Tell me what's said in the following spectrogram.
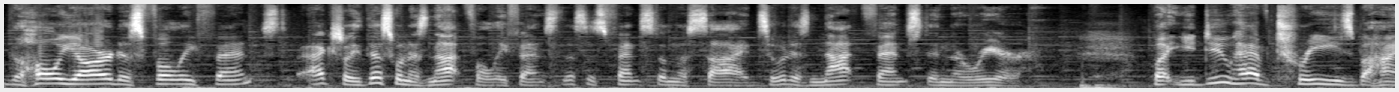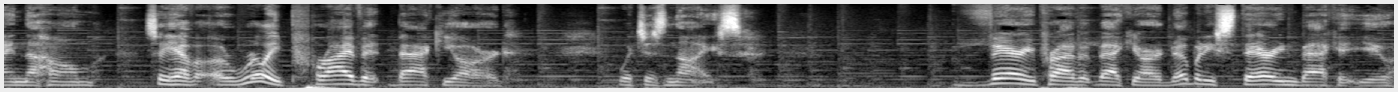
The whole yard is fully fenced. Actually, this one is not fully fenced. This is fenced on the side, so it is not fenced in the rear. But you do have trees behind the home, so you have a really private backyard, which is nice. Very private backyard. Nobody's staring back at you.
